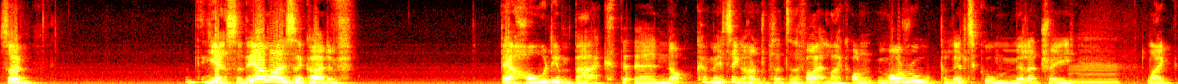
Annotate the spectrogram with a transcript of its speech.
So yeah, so the Allies are kind of they're holding back. They're not committing 100% to the fight. Like on moral, political, military, Mm, like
